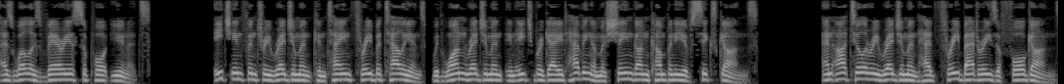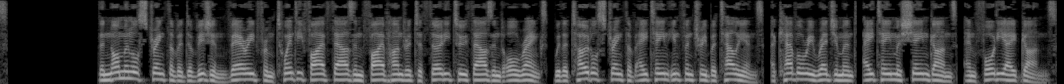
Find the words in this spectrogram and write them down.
as well as various support units. Each infantry regiment contained three battalions, with one regiment in each brigade having a machine gun company of six guns. An artillery regiment had three batteries of four guns. The nominal strength of a division varied from 25,500 to 32,000 all ranks, with a total strength of 18 infantry battalions, a cavalry regiment, 18 machine guns, and 48 guns.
